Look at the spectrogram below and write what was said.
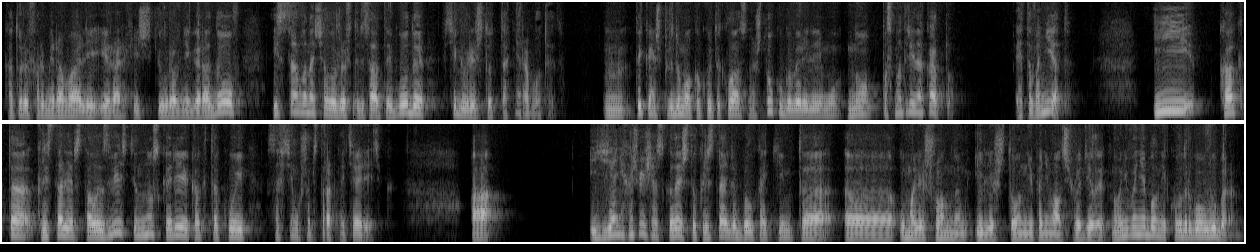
которые формировали иерархические уровни городов, и с самого начала, уже в 30-е годы, все говорили, что это так не работает. Ты, конечно, придумал какую-то классную штуку, говорили ему, но посмотри на карту. Этого нет. И как-то Кристаллер стал известен, но скорее как такой совсем уж абстрактный теоретик. А я не хочу сейчас сказать, что Кристаллер был каким-то э, умалишенным или что он не понимал, чего делает, но у него не было никакого другого выбора.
